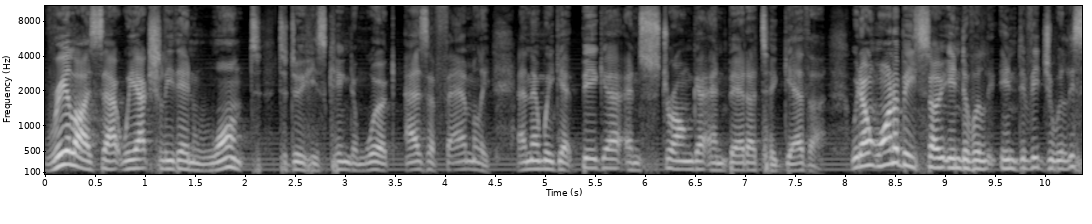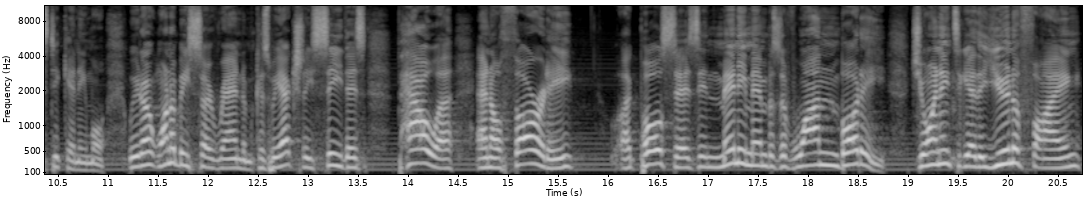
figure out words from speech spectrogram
realize that, we actually then want to do His kingdom work as a family. And then we get bigger and stronger and better together. We don't want to be so individualistic anymore. We don't want to be so random because we actually see there's power and authority like Paul says, in many members of one body, joining together, unifying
